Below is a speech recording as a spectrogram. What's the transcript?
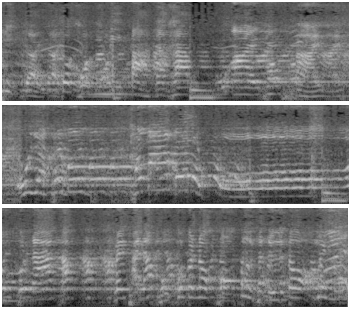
ผิดใจก็คนมันมีปากนะครับกูอายเขาหายกูอยากให้มึงเข้ามากูโอ้ยคุณนาครับ ในฐานะผมก็เป็นนกของตื้อสะดือโตไม่ไม่ใช่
